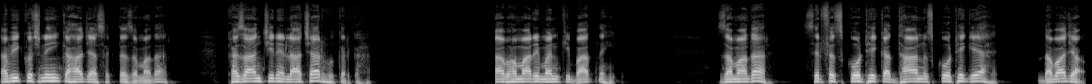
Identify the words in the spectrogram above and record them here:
अभी कुछ नहीं कहा जा सकता जमादार। खजानची ने लाचार होकर कहा, अब हमारे मन की बात नहीं। जमादार, सिर्फ़ इस कोठे का धान उस कोठे गया है। दबा जाओ।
